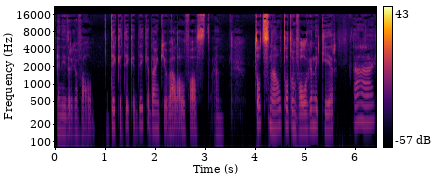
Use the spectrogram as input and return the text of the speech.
in ieder geval, dikke, dikke, dikke dankjewel alvast. En tot snel, tot een volgende keer. Dag!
